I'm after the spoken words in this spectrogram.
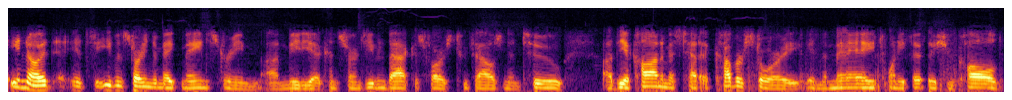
you know, it, it's even starting to make mainstream uh, media concerns. Even back as far as 2002, uh, The Economist had a cover story in the May 25th issue called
